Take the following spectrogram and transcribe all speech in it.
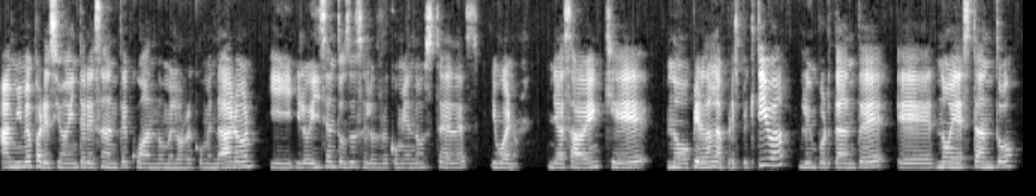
a mí me pareció interesante cuando me lo recomendaron y, lo hice, entonces se los recomiendo a ustedes. Y bueno, ya saben que no pierdan la perspectiva. Lo importante eh, no es tanto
